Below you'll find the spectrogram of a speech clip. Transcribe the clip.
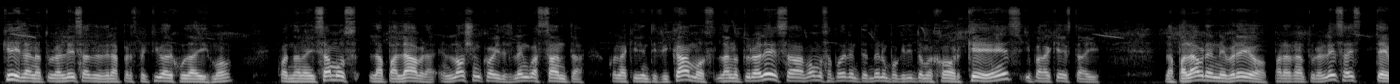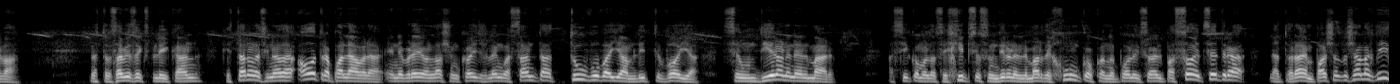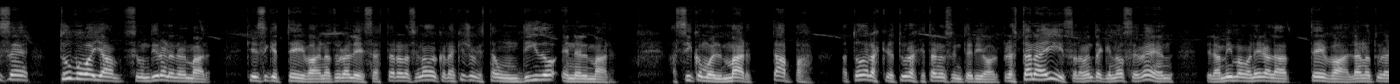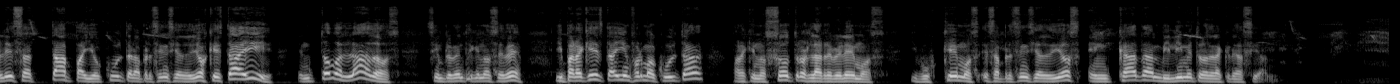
¿Qué es la naturaleza desde la perspectiva del judaísmo? Cuando analizamos la palabra en Lashon Kodesh, lengua santa, con la que identificamos la naturaleza, vamos a poder entender un poquitito mejor qué es y para qué está ahí. La palabra en hebreo para naturaleza es teva. Nuestros sabios explican que está relacionada a otra palabra en hebreo en Lashon Kodesh, lengua santa, tuvu bayam, litvoya, se hundieron en el mar. Así como los egipcios se hundieron en el mar de juncos cuando el pueblo de Israel pasó, etc., la Torah en Pashas Shalach dice, tuvo bayam, se hundieron en el mar. Quiere decir que teva, naturaleza, está relacionado con aquello que está hundido en el mar. Así como el mar tapa a todas las criaturas que están en su interior, pero están ahí, solamente que no se ven. De la misma manera la teva, la naturaleza, tapa y oculta la presencia de Dios que está ahí, en todos lados, simplemente que no se ve. ¿Y para qué está ahí en forma oculta? Para que nosotros la revelemos y busquemos esa presencia de Dios en cada milímetro de la creación.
